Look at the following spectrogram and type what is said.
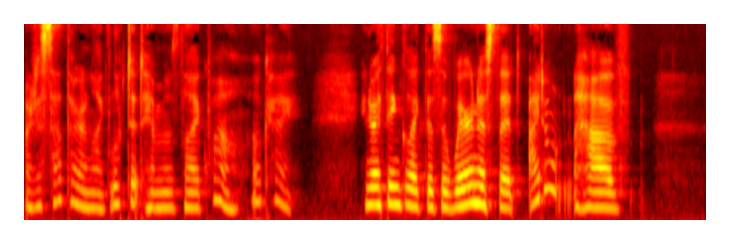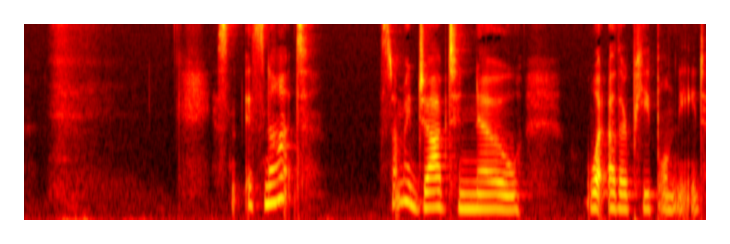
I just sat there and like looked at him and was like, wow, okay. You know, I think like this awareness that I don't have it's it's not it's not my job to know what other people need.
